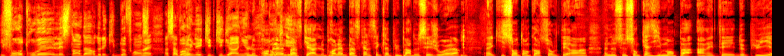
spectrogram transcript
Il faut retrouver les standards de l'équipe de France, à savoir une équipe qui gagne. Le problème, Pascal, le problème, Pascal, c'est que la plupart de ces joueurs euh, qui sont encore sur le terrain euh, ne se sont quasiment pas arrêtés depuis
